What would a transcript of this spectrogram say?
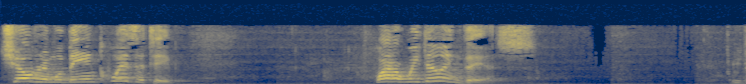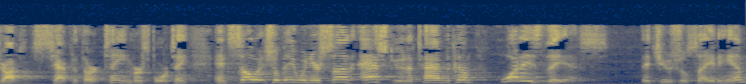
children would be inquisitive. Why are we doing this? You drop to chapter 13, verse 14. And so it shall be when your son asks you in a time to come, What is this? That you shall say to him,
